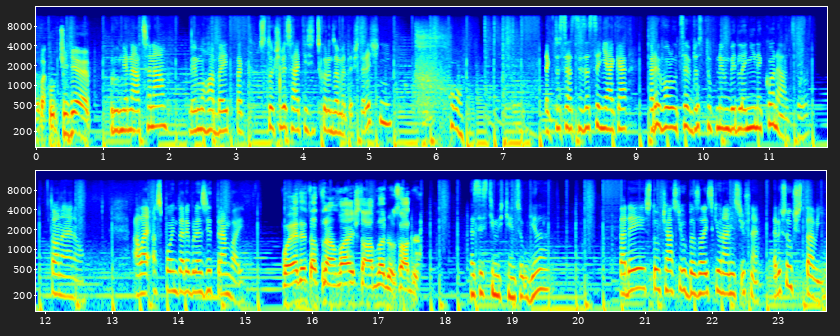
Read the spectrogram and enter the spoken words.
No tak určitě. Průměrná cena by mohla být tak 160 tisíc korun za metr čtvereční. Tak to se asi zase nějaká revoluce v dostupném bydlení nekoná, co? To ne, no. Ale aspoň tady bude jezdit tramvaj. Pojede ta tramvaj tamhle dozadu. Já si s tím ještě něco udělat? Tady s tou částí u Bazilejského náměstí už ne. Tady se už staví.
